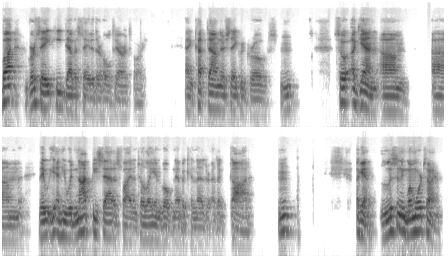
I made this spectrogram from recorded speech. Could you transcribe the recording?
but verse 8, he devastated their whole territory and cut down their sacred groves. Hmm? So again, um, um, they and he would not be satisfied until they invoked Nebuchadnezzar as a god. Hmm? Again, listening one more time.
